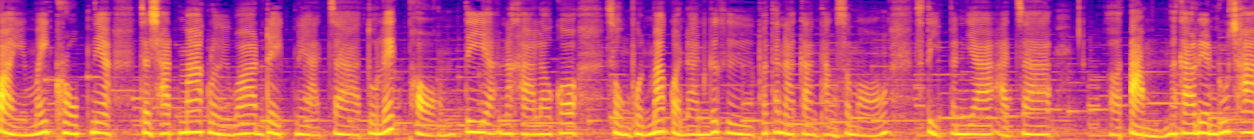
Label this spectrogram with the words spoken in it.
ไปไม่ครบเนี่ยจะชัดมากเลยว่าเด็กเนี่ยจะตัวเล็กผอมเตี้ยนะคะ แล้วก็ส่งผลมากกว่านั้นก็คือพัฒนาการทางสมอง สติปัญญาอาจจะ ต่ำนะคะเรียนรู้ช้า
